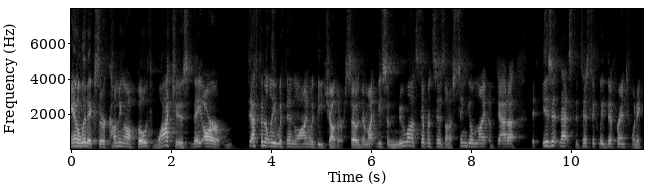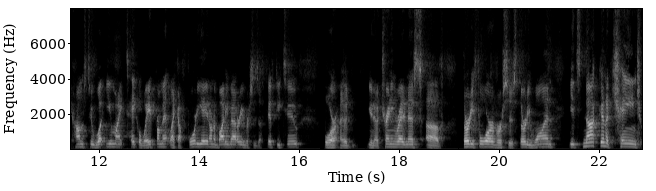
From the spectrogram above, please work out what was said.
analytics that are coming off both watches, they are definitely within line with each other. So there might be some nuanced differences on a single night of data that isn't that statistically different when it comes to what you might take away from it, like a 48 on a body battery versus a 52, or a you know training readiness of 34 versus 31. It's not going to change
